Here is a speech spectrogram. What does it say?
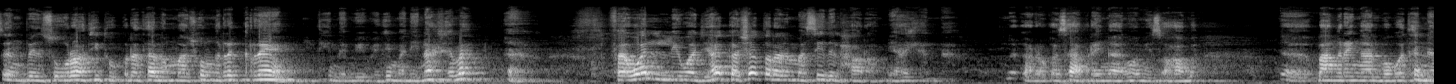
ซึ่งเป็นสุรที่ถูกประทานลงมาช่วงแรกๆที่นบีไปที่มาดีนะใช่ไหมฟะวัลลิวะจฮะกะชัตรัลมัสยิดอัลฮารามอย่าให้กันนะแล้วเราก็ทราบรายงานว่ามีสหาย บางรายงานบอกว่าท่านน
